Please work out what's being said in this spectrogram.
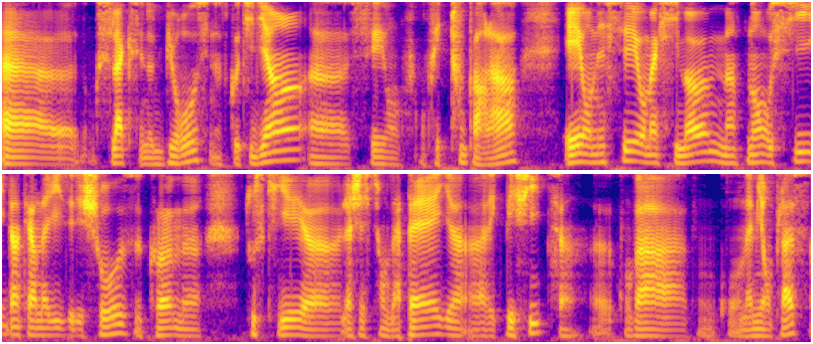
Euh, donc Slack, c'est notre bureau, c'est notre quotidien, euh, c'est on, fait tout par là, et on essaie au maximum maintenant aussi d'internaliser les choses comme euh, tout ce qui est euh, la gestion de la paye avec Payfit qu'on va qu'on a mis en place.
